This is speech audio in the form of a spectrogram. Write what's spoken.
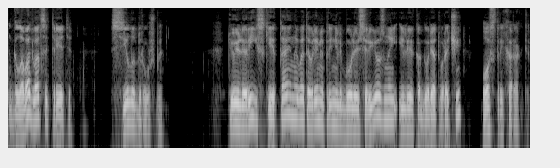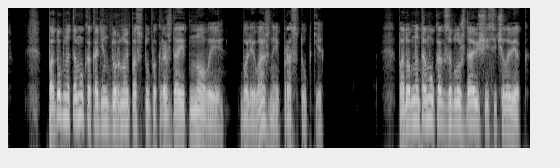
Глава 23. Сила дружбы. Тюэлерийские тайны в это время приняли более серьезный или, как говорят врачи, острый характер. Подобно тому, как один дурной поступок рождает новые, более важные проступки. Подобно тому, как заблуждающийся человек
